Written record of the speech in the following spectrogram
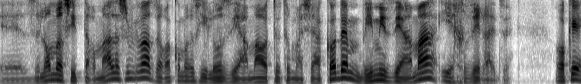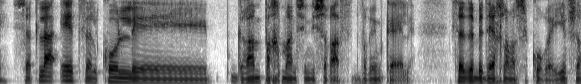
אה, זה לא אומר שהיא תרמה לסביבה זה רק אומר שהיא לא זיהמה אותו יותר ממה שהיה קודם ואם היא זיהמה היא החזירה את זה. אוקיי שתלה עץ על כל אה, גרם פחמן שנשרף דברים כאלה. זה בדרך כלל מה שקורה אי אפשר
